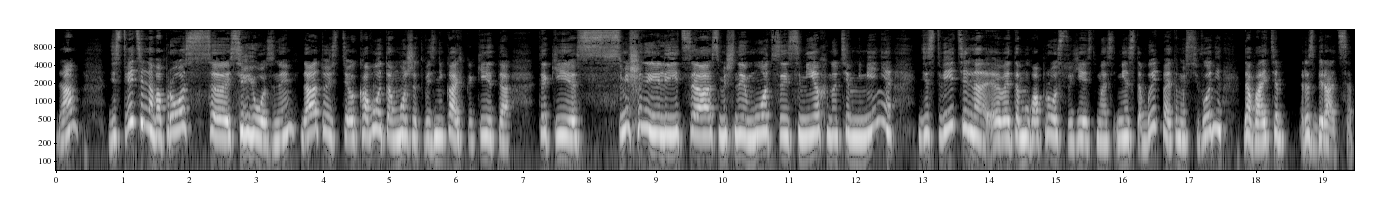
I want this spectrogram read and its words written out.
да? Действительно вопрос э, серьезный, да, то есть у кого-то может возникать какие-то такие смешные лица, смешные эмоции, смех, но тем не менее, действительно, э, этому вопросу есть место быть, поэтому сегодня давайте разбираться.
